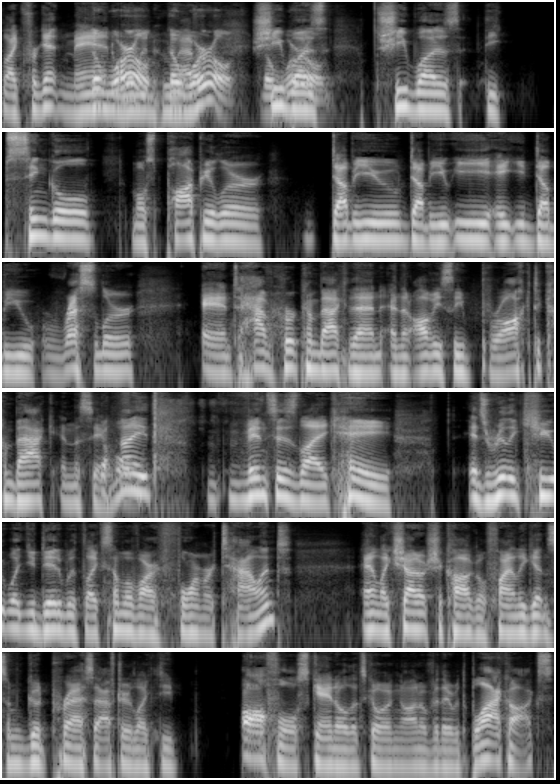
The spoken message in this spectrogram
Like forget man, the world, woman, the world. the She was she was the single most popular WWE AEW wrestler and to have her come back then and then obviously Brock to come back in the same Oh. night Vince is like hey it's really cute what you did with like some of our former talent and like shout out Chicago finally getting some good press after like the awful scandal that's going on over there with the Blackhawks.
